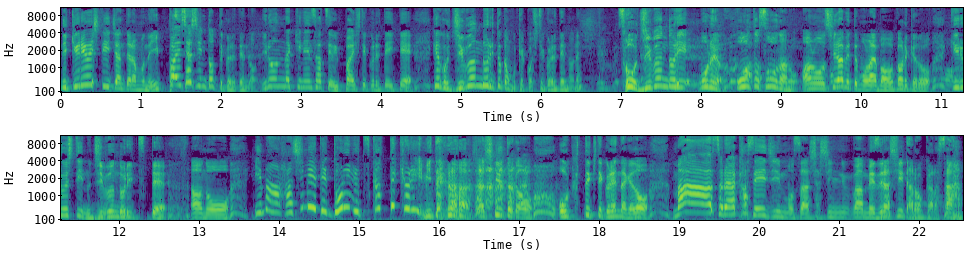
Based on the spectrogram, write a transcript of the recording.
で、キュリオシティちゃんってのはもうね、いっぱい写真撮ってくれてんの。いろんな記念撮影をいっぱいしてくれていて、結構自分撮りとかも結構してくれてんのね。そう、自分撮り。もうね、ほんとそうなの。あの、調べてもらえばわかるけど、キュリオシティの自分撮りっつって、あの、今初めてドリル使った距離みたいな 写真とかを送ってきてくれんだけど、まあ、それは火星人もさ、写真は珍しいだろうからさ、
